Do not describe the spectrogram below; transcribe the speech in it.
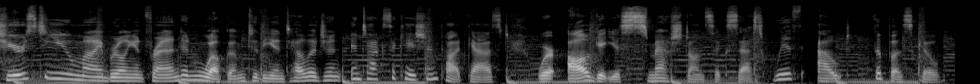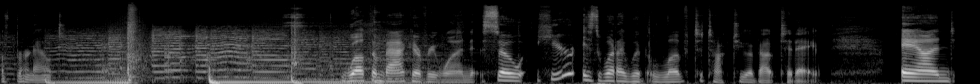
Cheers to you, my brilliant friend, and welcome to the Intelligent Intoxication Podcast, where I'll get you smashed on success without the buzzkill of burnout. Welcome back, everyone. So, here is what I would love to talk to you about today. And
